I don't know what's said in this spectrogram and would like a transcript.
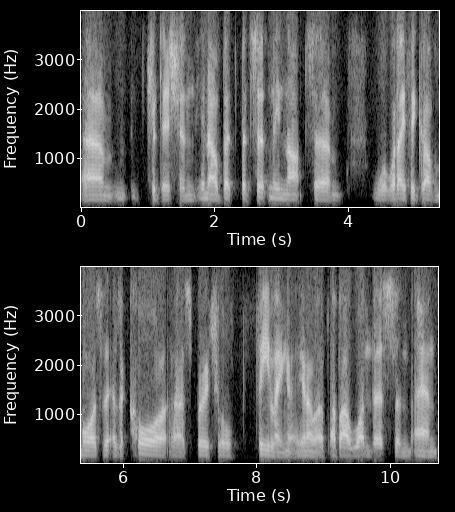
um, tradition, you know, but but certainly not um, what I think of more as, the, as a core uh, spiritual feeling, uh, you know, of, of, our oneness and and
